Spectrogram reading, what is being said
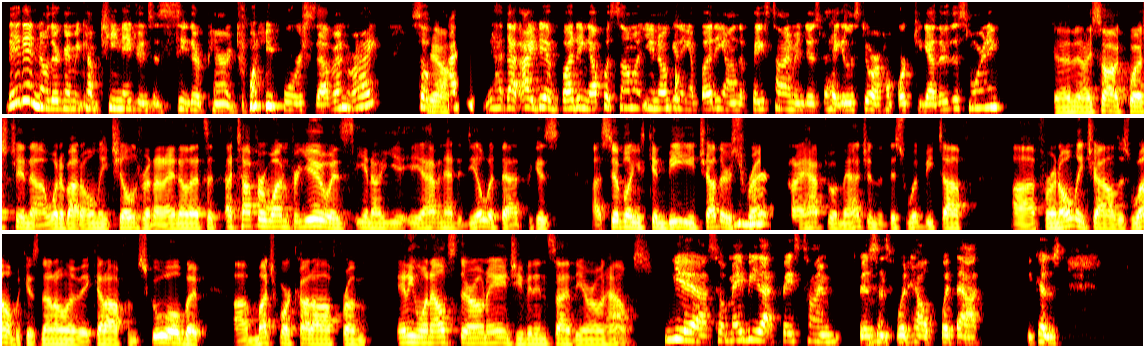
they didn't know they're going to become teenagers and see their parent 24 7 right so yeah. I had that idea of budding up with someone you know getting a buddy on the facetime and just hey let's do our homework together this morning and I saw a question, uh, what about only children? And I know that's a, a, tougher one for you is, you know, you, you haven't had to deal with that because uh, siblings can be each other's mm-hmm. friends. But I have to imagine that this would be tough uh, for an only child as well, because not only are they cut off from school, but uh, much more cut off from anyone else their own age, even inside their own house. Yeah, so maybe that FaceTime business would help with that because,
